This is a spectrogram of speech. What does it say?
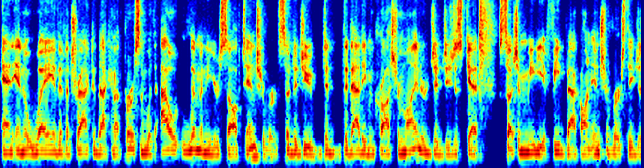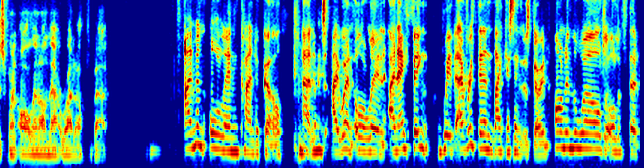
and in a way that attracted that kind of person without limiting yourself to introverts. So did you did, did that even cross your mind or did you just get such immediate feedback on introverts that you just went all in on that right off the bat? I'm an all in kind of girl. And I went all in. And I think with everything, like I said, that was going on in the world, all of the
